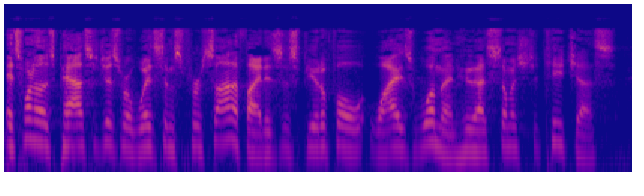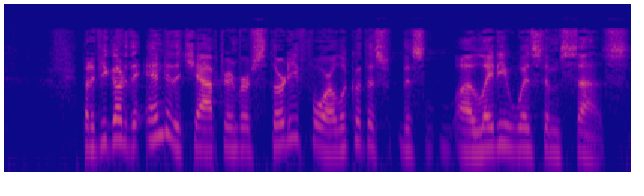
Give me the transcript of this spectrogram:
It's one of those passages where wisdom's personified as this beautiful, wise woman who has so much to teach us. But if you go to the end of the chapter in verse 34, look what this, this uh, Lady Wisdom says.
